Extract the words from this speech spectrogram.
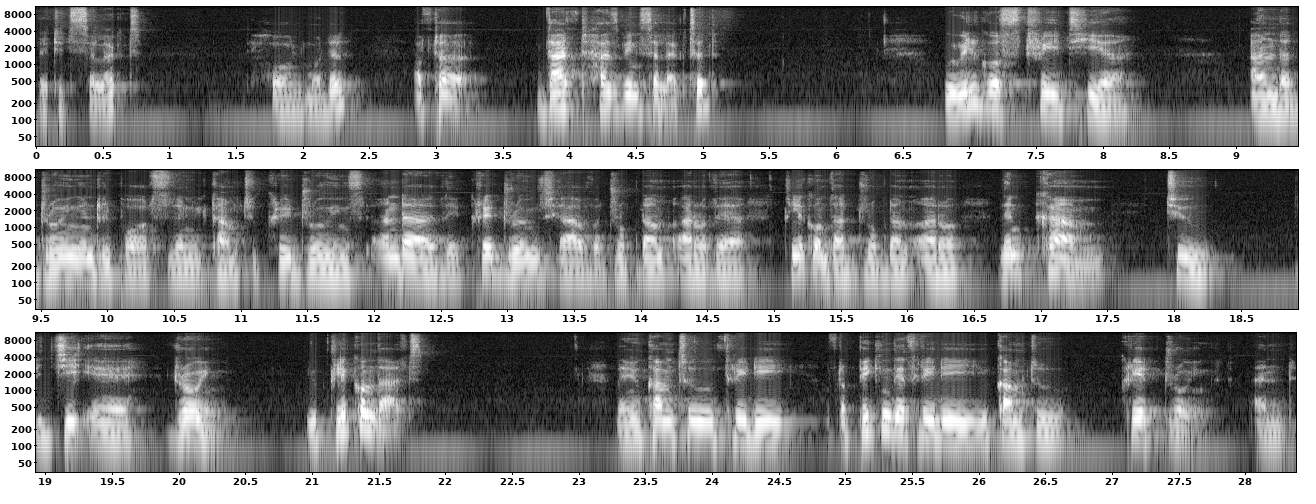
Let it select the whole model. After that has been selected, we will go straight here under drawing and reports. Then we come to create drawings. Under the create drawings, you have a drop down arrow there. Click on that drop down arrow, then come to the GA drawing. You click on that. Then you come to 3D. After picking the 3D, you come to create drawing and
